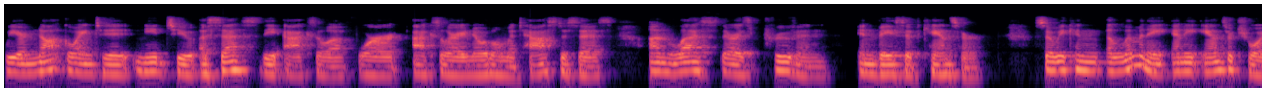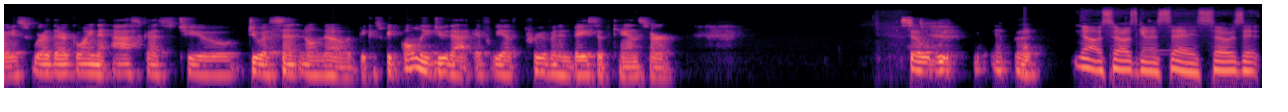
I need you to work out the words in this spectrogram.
we are not going to need to assess the axilla for axillary nodal metastasis unless there is proven invasive cancer. So we can eliminate any answer choice where they're going to ask us to do a sentinel node because we'd only do that if we have proven invasive cancer. So we, yeah, go ahead. No, so I was going to say, so is it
